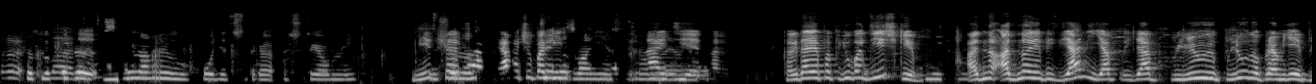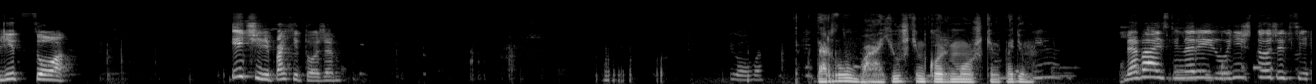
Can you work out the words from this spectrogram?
Э, какой-то свинорыл ходит стра- стрёмный. Мистер, Бак, я хочу попить, название стрёмное. это. Когда я попью водички, одно, одной обезьяне я, я плю, плюну прям ей в лицо. И черепахи тоже. Клёво. Здорово, Юшкин, Кольмошкин, пойдем. Давай, свинорыл, уничтожи все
